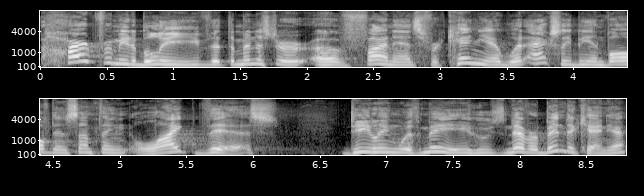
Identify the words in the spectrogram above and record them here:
hard for me to believe that the Minister of Finance for Kenya would actually be involved in something like this, dealing with me, who's never been to Kenya.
